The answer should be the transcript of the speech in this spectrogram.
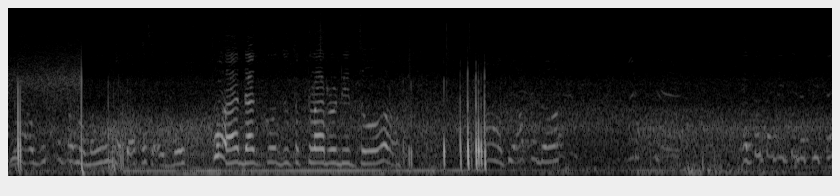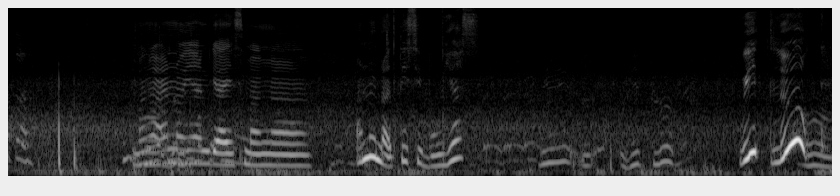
gusto pa mamanguha ka sa ubos. Ito ah, dagko dito klaro dito. Ah, di ako do. Ito ta dito napita ta. Mga ano yan guys, mga ano na, ti sibuyas? Wait, look! Hmm.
